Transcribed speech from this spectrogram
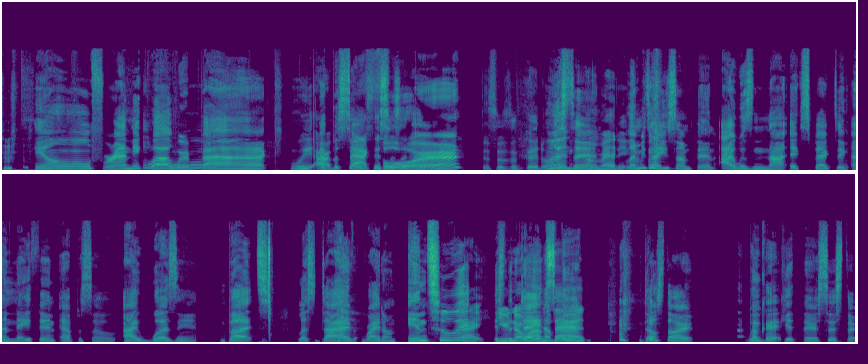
Yo, Franiqua, we're back. We are Episode back. This is a good one. This is a good one. Listen, I'm ready. Let me tell you something. I was not expecting a Nathan episode. I wasn't. But let's dive right on into it. Right. It's You the know I'm of the- sad. Don't start. We will get there, sister.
